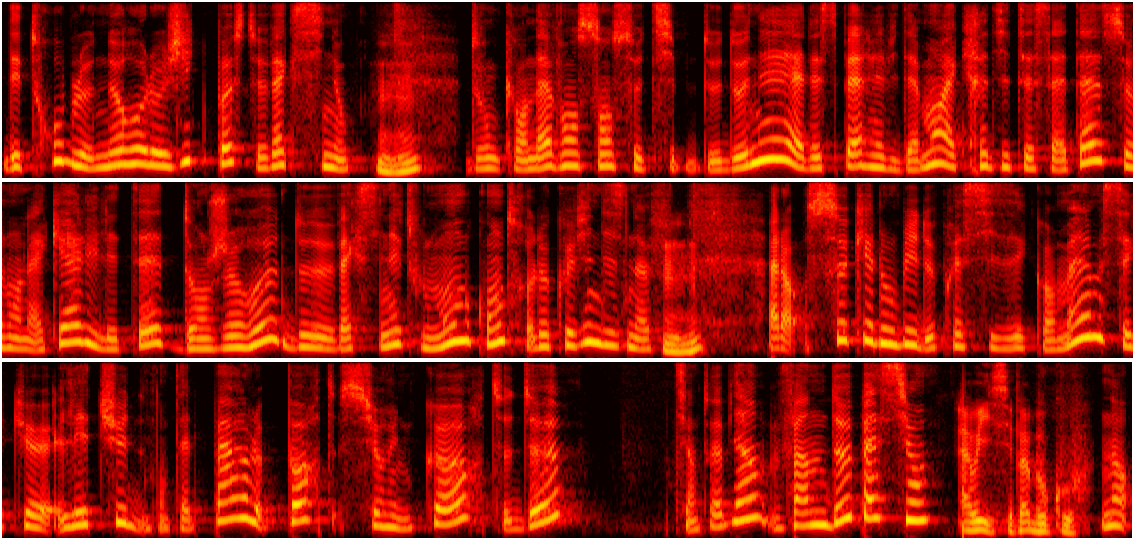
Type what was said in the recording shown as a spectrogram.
des troubles neurologiques post-vaccinaux. Mhm. Donc, en avançant ce type de données, elle espère évidemment accréditer sa thèse selon laquelle il était dangereux de vacciner tout le monde contre le Covid-19. Mhm. Alors, ce qu'elle oublie de préciser quand même, c'est que l'étude dont elle parle porte sur une cohorte de, tiens-toi bien, 22 patients. Ah oui, c'est pas beaucoup. Non,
